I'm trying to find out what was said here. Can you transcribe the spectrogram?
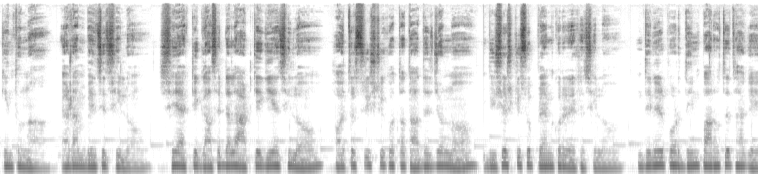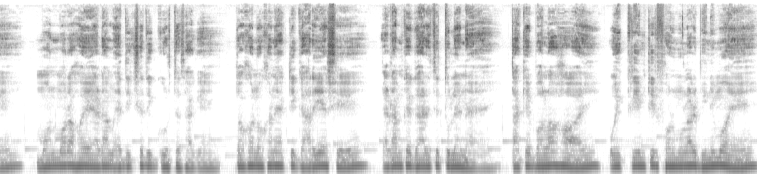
কিন্তু না, অ্যাডাম বেঁচে ছিল। সে একটি গাছের ডালে আটকে গিয়েছিল, হয়তো সৃষ্টিকর্তা তাদের জন্য বিশেষ কিছু প্ল্যান করে রেখেছিল। দিনের পর দিন পার হতে থাকে, মনমরা হয়ে অ্যাডাম এদিক সেদিক ঘুরতে থাকে। তখন ওখানে একটি গাড়ি এসে অ্যাডামকে গাড়িতে তুলে নেয়। তাকে বলা হয়, ওই ক্রিমটির ফর্মুলার বিনিময়ে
